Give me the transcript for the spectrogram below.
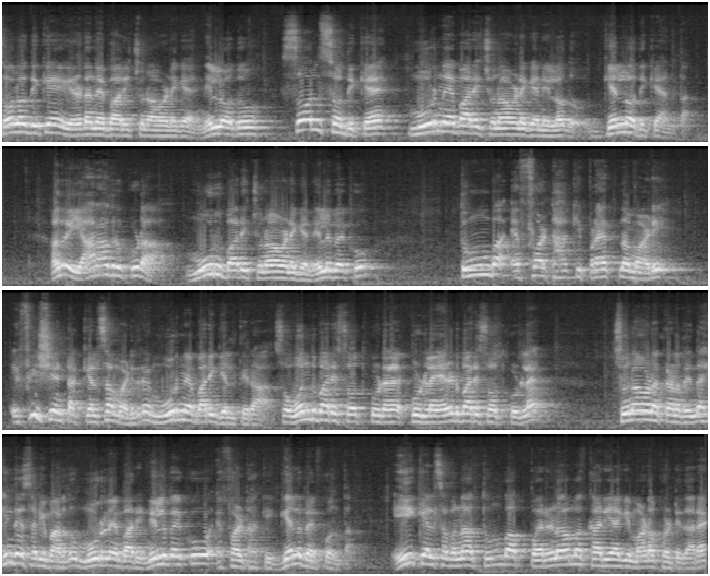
ಸೋಲೋದಿಕ್ಕೆ, ಎರಡನೇ ಬಾರಿ ಚುನಾವಣೆಗೆ ನಿಲ್ಲೋದು ಸೋಲ್ಸೋದಿಕ್ಕೆ, ಮೂರನೇ ಬಾರಿ ಚುನಾವಣೆಗೆ ನಿಲ್ಲೋದು ಗೆಲ್ಲೋದಿಕ್ಕೆ ಅಂತ. ಅಂದರೆ ಯಾರಾದರೂ ಕೂಡ ಮೂರು ಬಾರಿ ಚುನಾವಣೆಗೆ ನಿಲ್ಲಬೇಕು, ತುಂಬ ಎಫರ್ಟ್ ಹಾಕಿ ಪ್ರಯತ್ನ ಮಾಡಿ ಎಫಿಷಿಯೆಂಟಾಗಿ ಕೆಲಸ ಮಾಡಿದರೆ ಮೂರನೇ ಬಾರಿ ಗೆಲ್ತೀರಾ? ಸೊ ಒಂದು ಬಾರಿ ಸೋತ್ ಕೂಡಲೇ ಕೂಡಲೇ, ಎರಡು ಬಾರಿ ಸೋತ್ ಕೂಡಲೇ ಚುನಾವಣಾ ಕಣದಿಂದ ಹಿಂದೆ ಸರಿಬಾರದು, ಮೂರನೇ ಬಾರಿ ನಿಲ್ಲಬೇಕು ಎಫರ್ಟ್ ಹಾಕಿ ಗೆಲ್ಲಬೇಕು ಅಂತ. ಈ ಕೆಲಸವನ್ನ ತುಂಬ ಪರಿಣಾಮಕಾರಿಯಾಗಿ ಮಾಡೋಕೊಟ್ಟಿದ್ದಾರೆ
